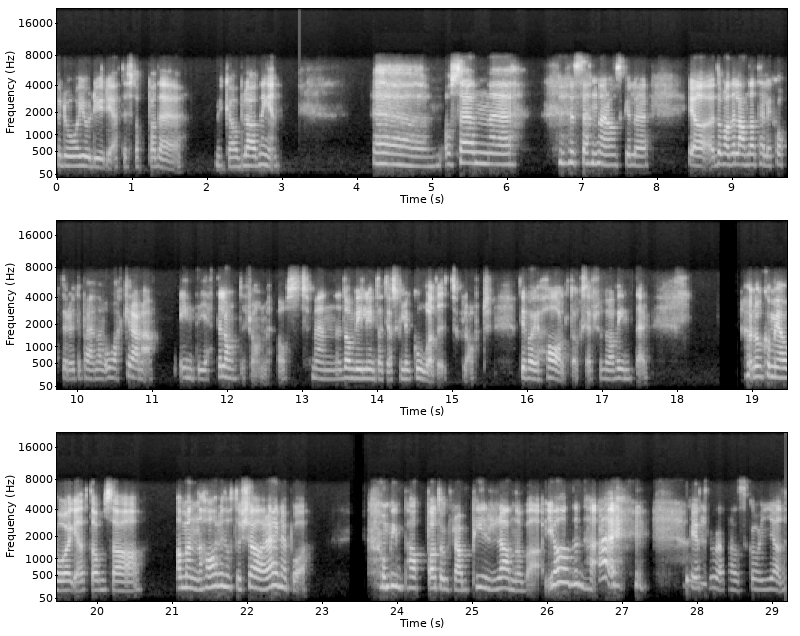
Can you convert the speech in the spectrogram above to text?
För då gjorde ju det att det stoppade mycket av blödningen. Eh, och sen, eh, sen när de skulle, ja, de hade landat helikopter ute på en av åkrarna. Inte jättelångt ifrån oss, men de ville ju inte att jag skulle gå dit såklart. Det var ju halt också eftersom det var vinter. Och då kommer jag ihåg att de sa, ja men har du något att köra henne på? Och min pappa tog fram pirran och bara, ja den här! Jag tror att han skojade,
